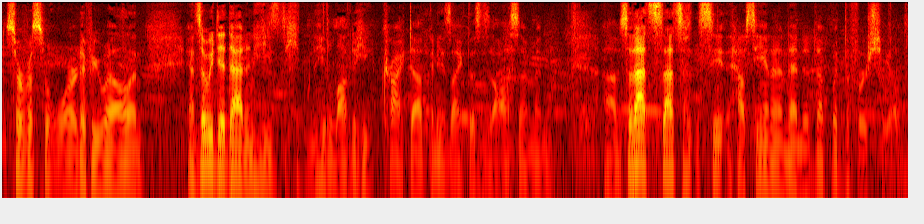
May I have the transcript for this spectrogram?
a service award, if you will, and and so we did that, and he's he, he loved it. He cracked up, and he's like, "This is awesome." And um, so that's that's how CNN ended up with the first shield.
